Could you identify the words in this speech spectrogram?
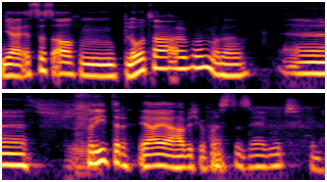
Ja, ist das auf dem Bloter-Album oder? Äh, Frieder, ja, ja, habe ich gefunden. passte sehr gut, genau.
